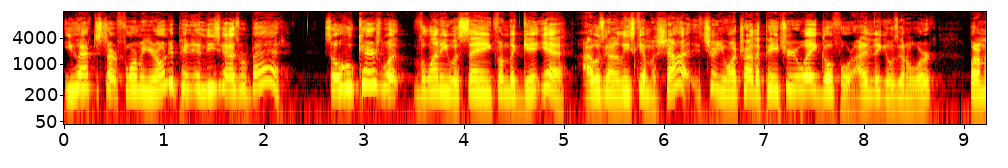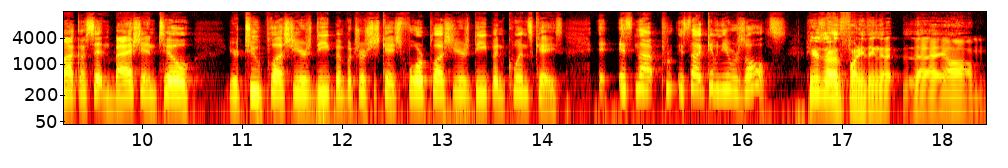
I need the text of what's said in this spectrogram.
you have to start forming your own opinion. And these guys were bad. So who cares what Valenti was saying from the get? Yeah, I was going to at least give him a shot. Sure, you want to try the Patriot way? Go for it. I didn't think it was going to work, but I'm not to sit and bash it until you're two plus years deep in Patricia's case, four plus years deep in Quinn's case. It, it's not. It's not giving you results. here's another funny thing that, that i um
